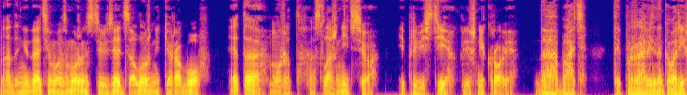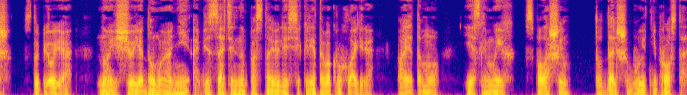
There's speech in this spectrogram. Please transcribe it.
Надо не дать им возможности взять заложники рабов. Это может осложнить все и привести к лишней крови. «Да, бать, ты правильно говоришь», — вступил я. «Но еще, я думаю, они обязательно поставили секреты вокруг лагеря. Поэтому, если мы их сполошим, то дальше будет непросто.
